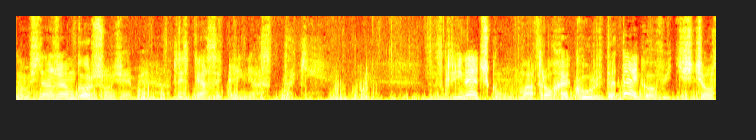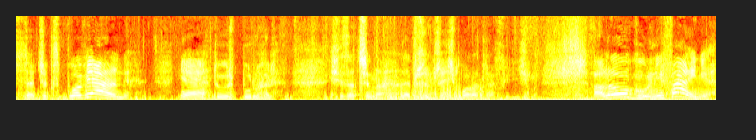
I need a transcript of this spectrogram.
Ja myślałem, że mam gorszą ziemię. A to jest piasek gliniasty taki. Z glineczką. Ma trochę, kurde, tego, widzisz, cząsteczek spławialnych. Nie, tu już purchel się zaczyna. Lepszą część pola trafiliśmy. Ale ogólnie fajnie.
